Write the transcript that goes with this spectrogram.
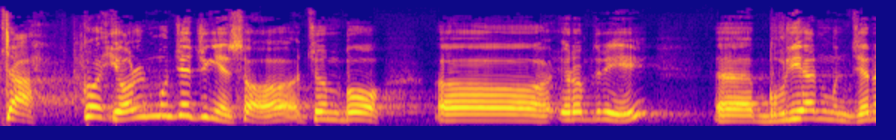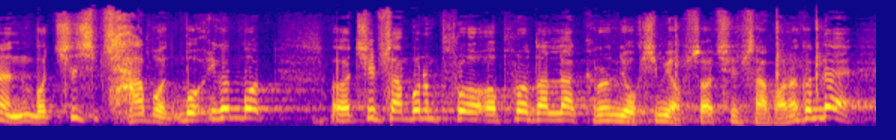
자, 그 열 문제 중에서 좀 뭐, 어, 여러분들이 에, 무리한 문제는 뭐 74번, 뭐 이건 뭐 어, 73번은 풀어, 어, 풀어달라 그런 욕심이 없어, 74번은. 근데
